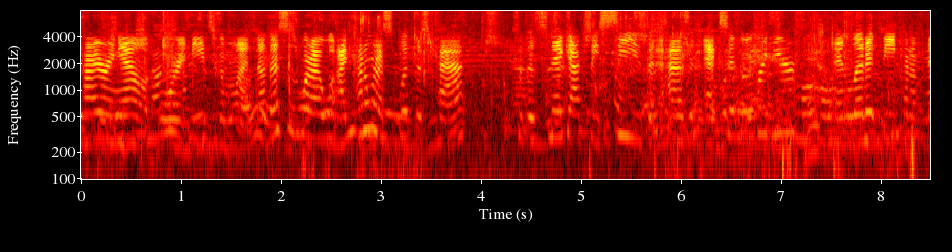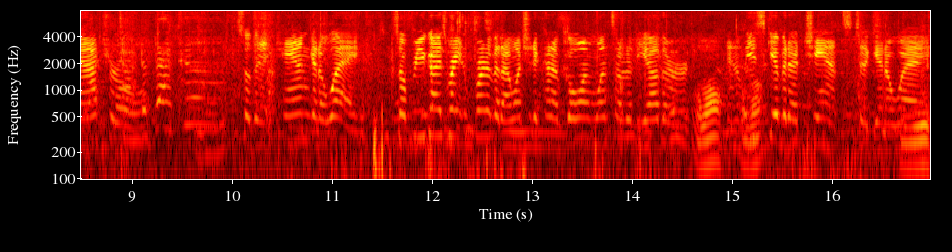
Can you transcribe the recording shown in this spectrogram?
tiring out or it needs to come on. Now this is where I, I kind of want to split this path so the snake actually sees that it has an exit over here and let it be kind of natural so that it can get away. So for you guys right in front of it, I want you to kind of go on one side or the other and at least give it a chance to get away.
